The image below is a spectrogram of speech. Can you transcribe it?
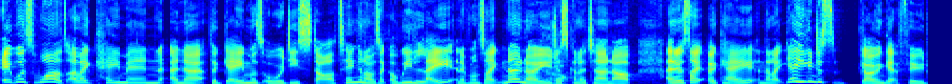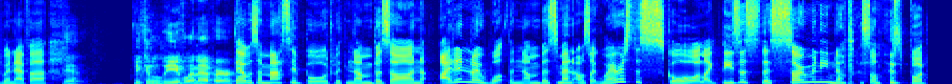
It was wild. I like came in and uh, the game was already starting and I was like, "Are we late?" And everyone's like, "No, no, you're no. just to turn up." And it was like, "Okay." And they're like, "Yeah, you can just go and get food whenever." Yeah. You can leave whenever. There was a massive board with numbers on. I didn't know what the numbers meant. I was like, where is the score? Like these are there's so many numbers on this board.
